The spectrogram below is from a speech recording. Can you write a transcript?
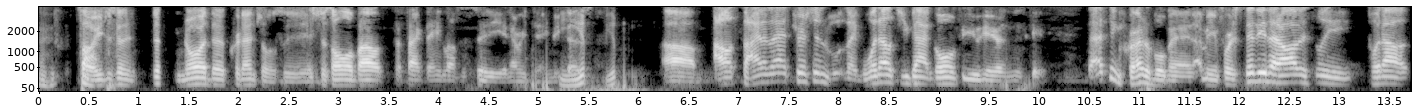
So you're just gonna just ignore the credentials. It's just all about the fact that he loves the city and everything. Because Yep, yep. um, outside of that, Tristan, like what else you got going for you here in this game? That's incredible, man. I mean, for a city that obviously put out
